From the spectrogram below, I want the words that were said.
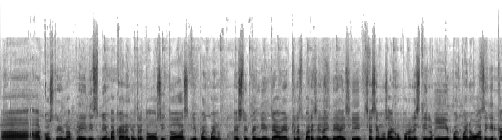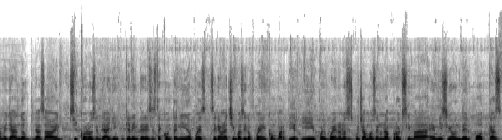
a, a construir una playlist bien bacana entre todos y todas. Y pues bueno, estoy pendiente a ver qué les parece la idea y si, si hacemos algo por el estilo. Y pues bueno, voy a seguir camellando. Ya saben, si conocen de alguien que le interese este contenido, pues sería una chimba si lo pueden compartir. Y pues bueno, nos escuchamos en una próxima emisión del podcast.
